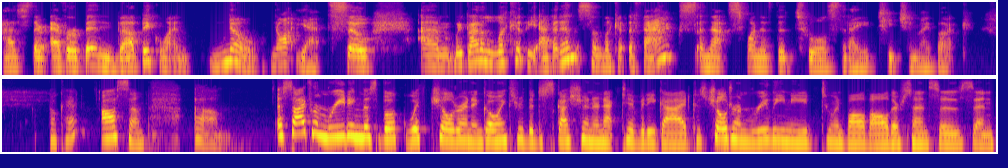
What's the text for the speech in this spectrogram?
has there ever been the big one? No not yet. So um, we've got to look at the evidence and look at the facts and that's one of the tools that i teach in my book. Okay awesome. Um, aside from reading this book with children and going through the discussion and activity guide because children really need to involve all their senses and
